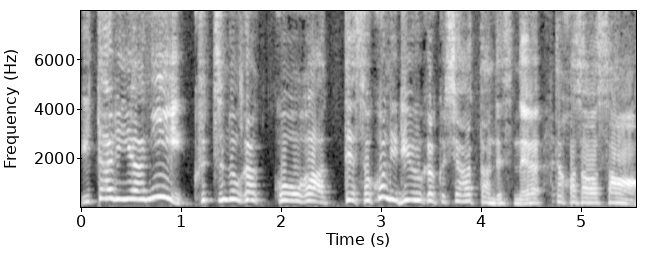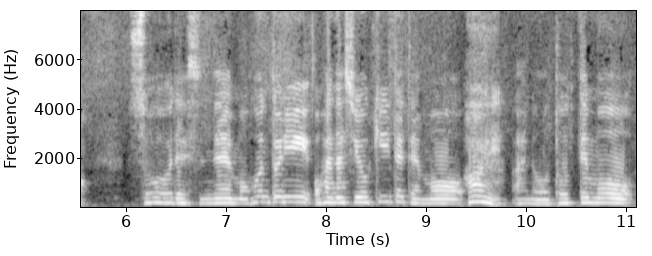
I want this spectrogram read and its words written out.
イタリアに靴の学校があって、そこに留学しはったんですね。高澤さん。そうですね。もう本当にお話を聞いてても、はい、あの、とっても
